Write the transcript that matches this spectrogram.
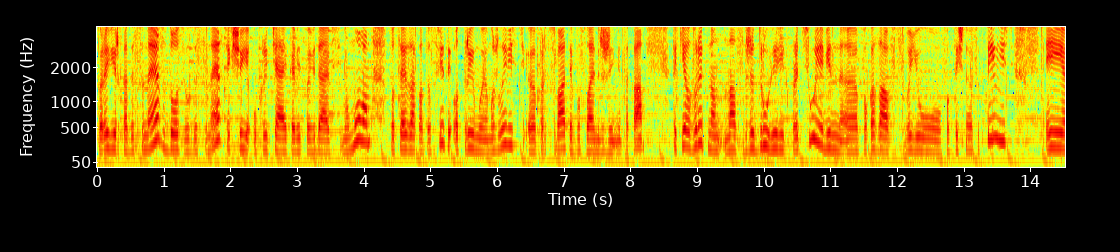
перевірка ДСНС, дозвіл ДСНС. Якщо є укриття, яке відповідає всім умовам, то цей заклад освіти отримує можливість е, працювати в офлайн режимі. Така такий алгоритм у нас вже другий рік працює. Він е, показав свою фактичну ефективність. І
